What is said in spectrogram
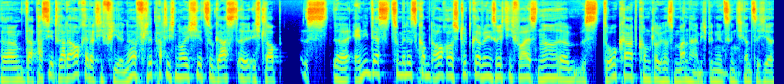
Ähm, da passiert gerade auch relativ viel. Ne? Flip hatte ich neulich hier zu Gast. Äh, ich glaube, äh, Anydesk zumindest kommt auch aus Stuttgart, wenn ich es richtig weiß. Ne? Ähm, Stokart kommt, glaube ich, aus Mannheim. Ich bin jetzt nicht ganz sicher.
